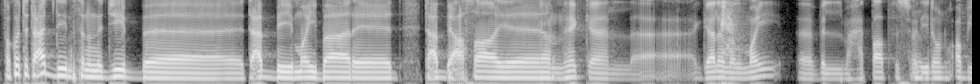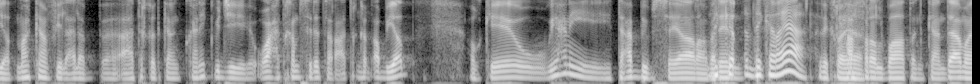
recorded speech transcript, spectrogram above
فكنت تعدي مثلا تجيب آه، تعبي مي بارد تعبي عصاير. كان هيك قالن المي آه، بالمحطات في السعودية لونه أبيض. ما كان في العلب آه، أعتقد كان كان هيك بيجي واحد خمسة لتر أعتقد أبيض. أوكي. ويعني تعبي بالسيارة بعدين ذكريات. ذكريات. حفر الباطن. كان دائما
